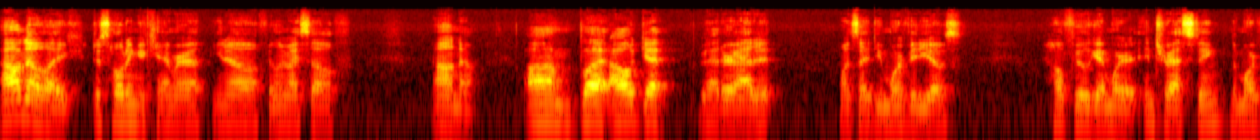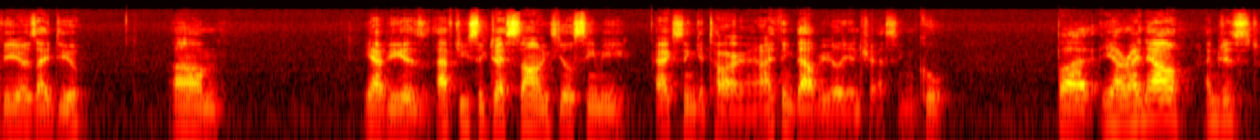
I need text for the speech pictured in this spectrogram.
I don't know, like, just holding a camera, you know, filming myself. I don't know. Um, but I'll get better at it once I do more videos. Hopefully it'll get more interesting the more videos I do. Um, yeah, because after you suggest songs, you'll see me practicing guitar, and I think that'll be really interesting cool. But, yeah, right now, I'm just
